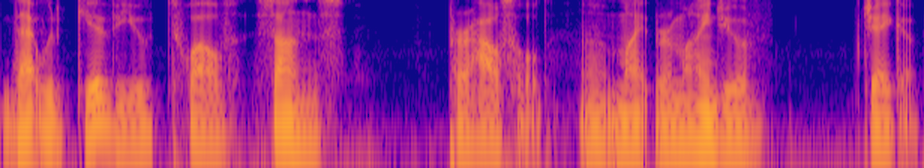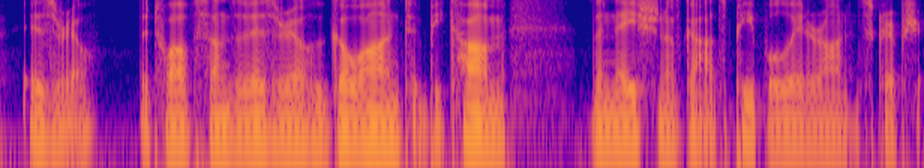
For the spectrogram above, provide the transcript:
that would give you 12 sons per household. Uh, might remind you of Jacob, Israel, the 12 sons of Israel who go on to become the nation of God's people later on in scripture.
